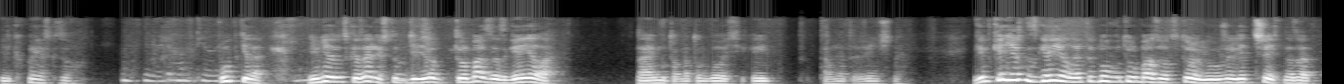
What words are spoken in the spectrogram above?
Или какой я сказал? Пупкина. И мне тут сказали, что турбаза сгорела. А ему там на том голосе говорит, там эта женщина. Говорит, конечно, сгорела. Это новую турбазу отстроили уже лет шесть назад.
